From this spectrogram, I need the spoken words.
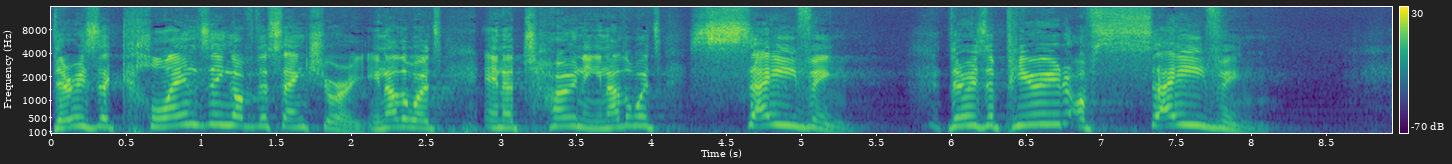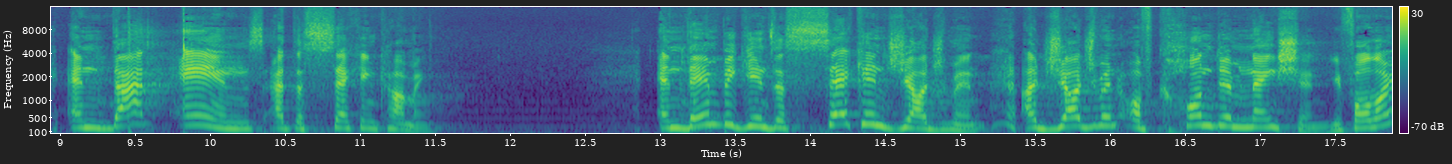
There is a cleansing of the sanctuary. In other words, an atoning. In other words, saving. There is a period of saving. And that ends at the second coming. And then begins a second judgment, a judgment of condemnation. You follow?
